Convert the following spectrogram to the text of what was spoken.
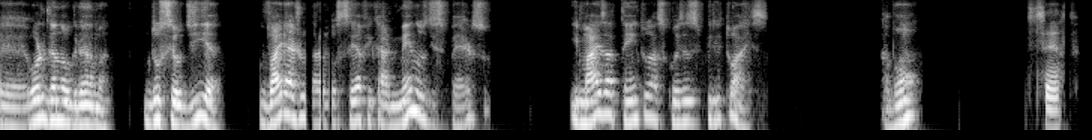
é, organograma do seu dia vai ajudar você a ficar menos disperso e mais atento às coisas espirituais. Tá bom? Certo.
